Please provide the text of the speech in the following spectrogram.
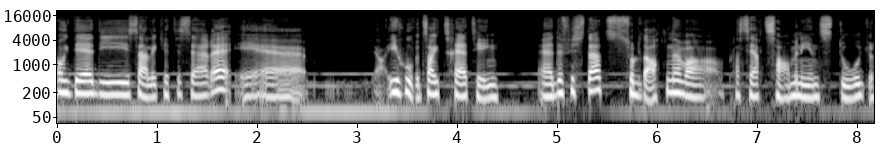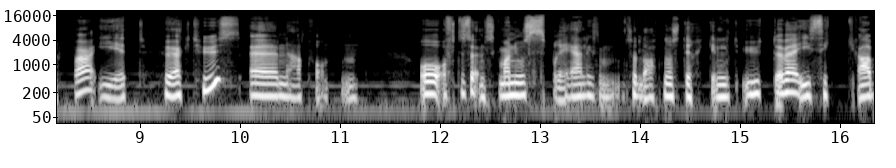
Og det de særlig kritiserer, er ja, i hovedsak tre ting. Eh, det første er at soldatene var plassert sammen i en stor gruppe i et høyt hus eh, nært fronten. Og ofte så ønsker man jo å spre liksom, soldatene og styrken litt utover i sikra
